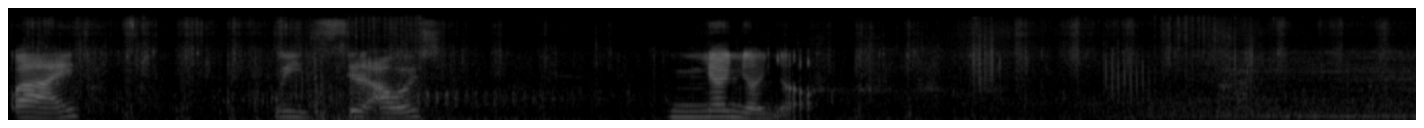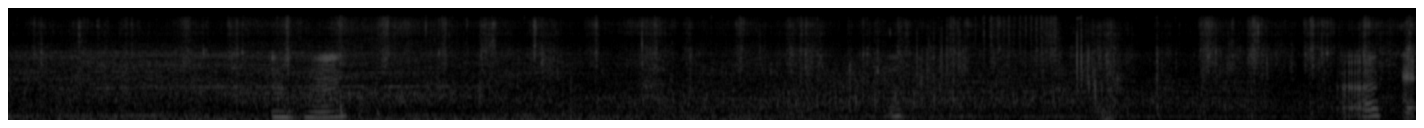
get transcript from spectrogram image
Why? We still ours? No, no, no. Mm-hmm. Okay.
